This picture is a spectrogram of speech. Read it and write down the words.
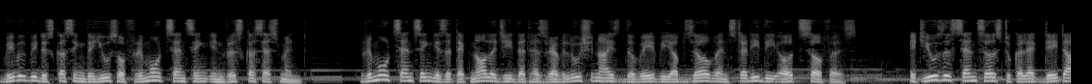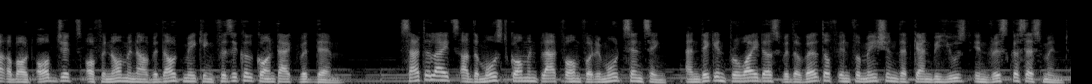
we will be discussing the use of remote sensing in risk assessment. Remote sensing is a technology that has revolutionized the way we observe and study the Earth's surface. It uses sensors to collect data about objects or phenomena without making physical contact with them. Satellites are the most common platform for remote sensing, and they can provide us with a wealth of information that can be used in risk assessment.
